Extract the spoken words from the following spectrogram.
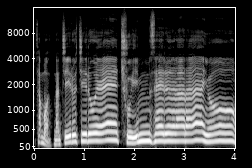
3번. 난 찌루찌루해 추임새를 알아요.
